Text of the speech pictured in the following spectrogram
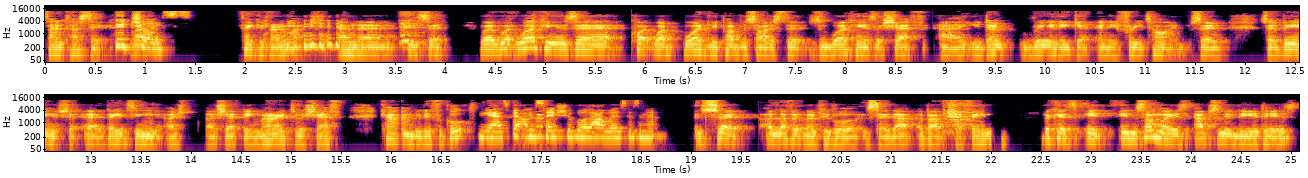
Fantastic. Good Well, choice. Thank you very much. and uh, it's uh, well, working as uh, quite widely publicised that so working as a chef, uh, you don't really get any free time. So, so being a chef, uh, dating a, a chef, being married to a chef can be difficult. Yeah, it's a bit unsociable hours, isn't it? So I love it when people say that about chefing because it, in some ways, absolutely it is.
